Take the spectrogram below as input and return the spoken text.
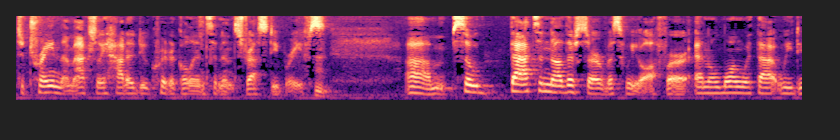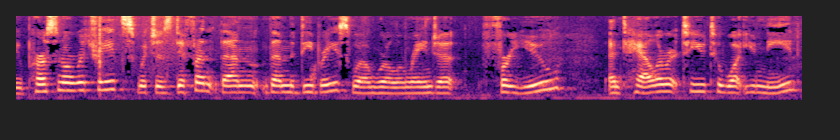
to train them actually how to do critical incident stress debriefs. Um, so that's another service we offer, and along with that, we do personal retreats, which is different than than the debriefs, where we'll arrange it for you and tailor it to you to what you need.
